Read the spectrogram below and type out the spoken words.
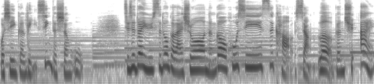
我是一个理性的生物。其实对于斯多格来说，能够呼吸、思考、享乐跟去爱，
